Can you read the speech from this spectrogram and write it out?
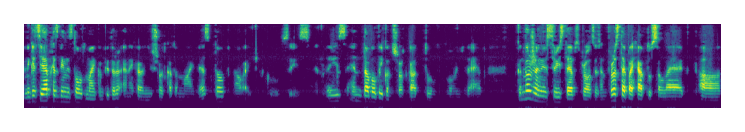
And you can see app has been installed to my computer and I have a new shortcut on my desktop. Now I can close this and this and double click on shortcut to launch the app. Conversion is three steps process and first step I have to select uh,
